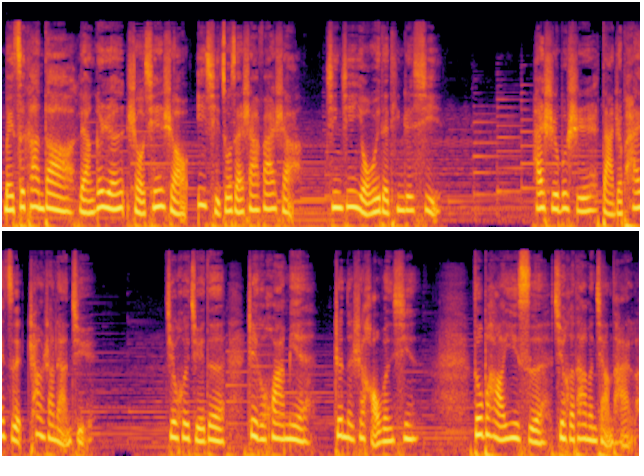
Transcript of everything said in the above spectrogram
每次看到两个人手牵手一起坐在沙发上。津津有味地听着戏，还时不时打着拍子唱上两句，就会觉得这个画面真的是好温馨，都不好意思去和他们抢台了。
